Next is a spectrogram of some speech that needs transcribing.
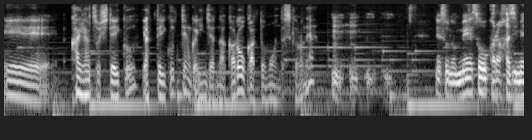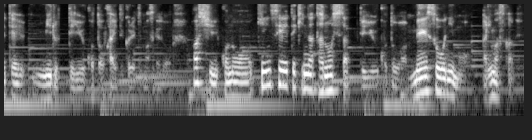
えー、開発していく、やっていくっていうのがいいんじゃなかろうかと思うんですけどね。うんうんうんでその瞑想から始めてみるっていうことを書いてくれてますけどハッシーこの金星的な楽しさっていうことは瞑想にもありますかね？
